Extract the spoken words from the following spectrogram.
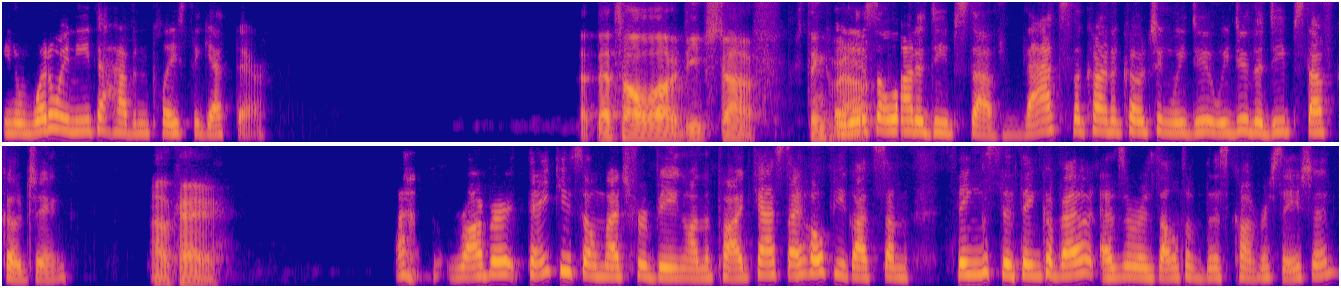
you know, what do I need to have in place to get there? That- That's all a lot of deep stuff. Think about. It is a lot of deep stuff. That's the kind of coaching we do. We do the deep stuff coaching. okay. Robert, thank you so much for being on the podcast. I hope you got some things to think about as a result of this conversation.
